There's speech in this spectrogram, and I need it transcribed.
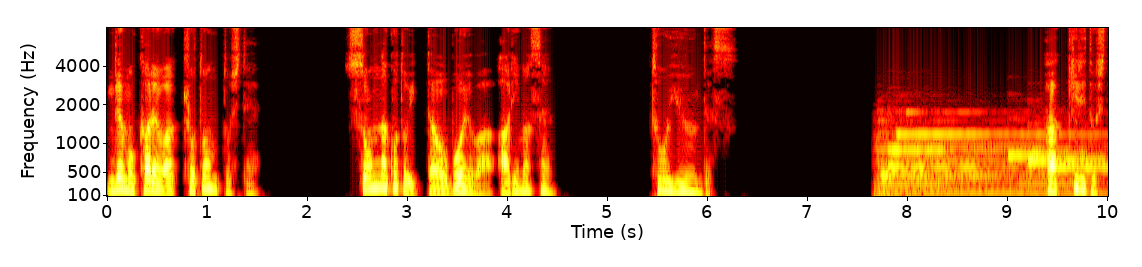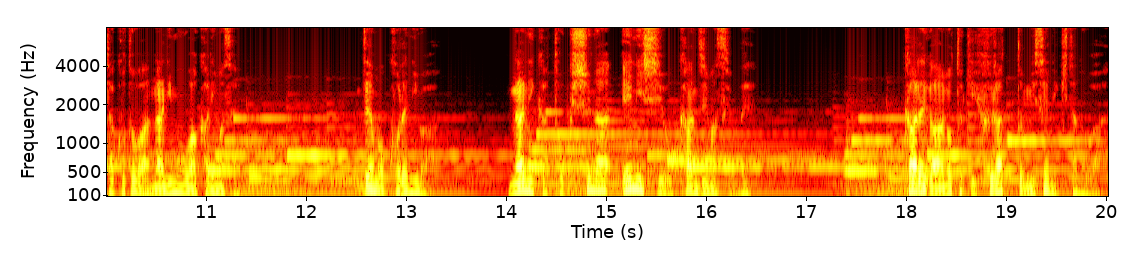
でも彼はきょとんとして、そんなこと言った覚えはありません。と言うんです。はっきりとしたことは何もわかりません。でもこれには何か特殊な絵にしを感じますよね。彼があの時ふらっと店に来たのは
